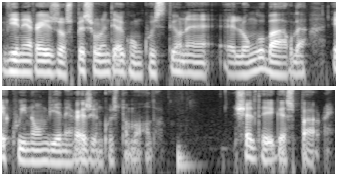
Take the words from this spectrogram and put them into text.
viene reso spesso e volentieri con questione eh, longobarda e qui non viene reso in questo modo. Scelta di Gaspari.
